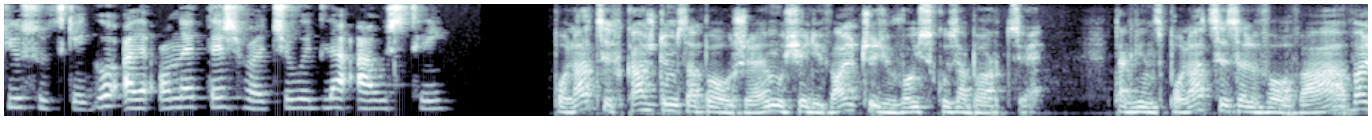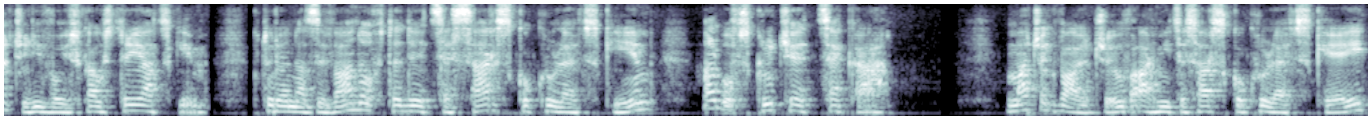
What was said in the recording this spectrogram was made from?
Piłsudskiego, ale one też walczyły dla Austrii. Polacy w każdym zaborze musieli walczyć w wojsku zaborcy. Tak więc Polacy z Lwowa walczyli w wojsku austriackim, które nazywano wtedy cesarsko-królewskim albo w skrócie CK. Maczek walczył w armii cesarsko-królewskiej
